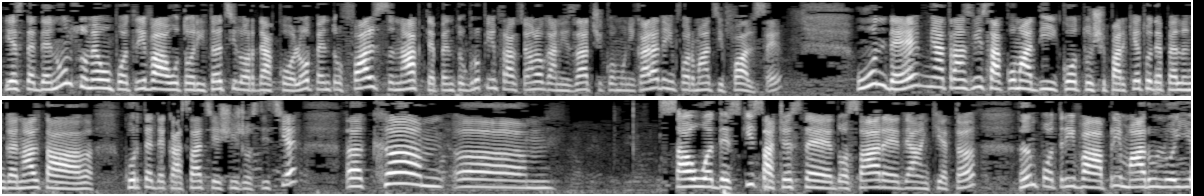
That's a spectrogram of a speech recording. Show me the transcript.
Este denunțul meu împotriva autorităților de acolo pentru fals în acte, pentru grup infracțional organizat și comunicarea de informații false unde mi-a transmis acum DICOT-ul și parchetul de pe lângă înalta curte de casație și justiție uh, că uh, s-au deschis aceste dosare de anchetă împotriva primarului,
